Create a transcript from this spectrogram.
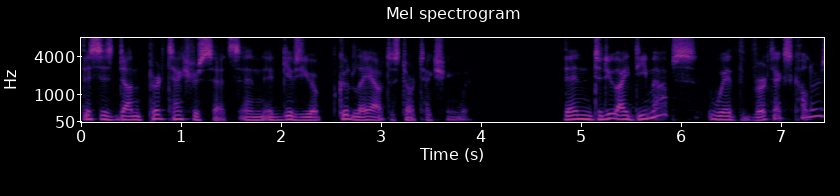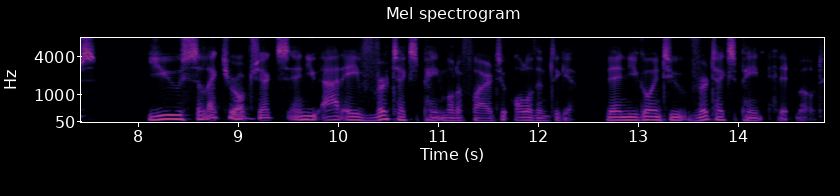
This is done per texture sets and it gives you a good layout to start texturing with. Then to do ID maps with vertex colors, you select your objects and you add a vertex paint modifier to all of them together. Then you go into vertex paint edit mode.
